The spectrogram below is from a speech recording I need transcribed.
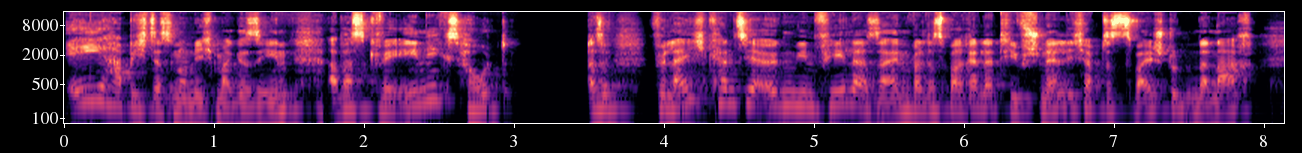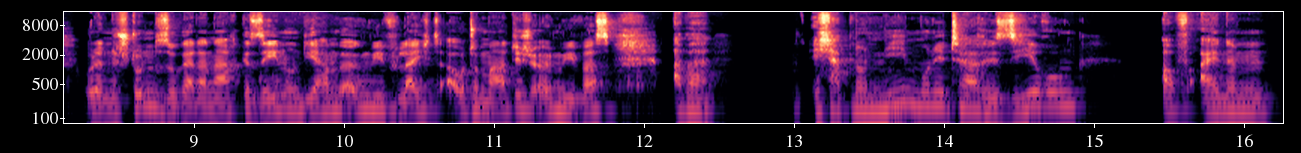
EA habe ich das noch nicht mal gesehen. Aber Square Enix haut. Also vielleicht kann es ja irgendwie ein Fehler sein, weil das war relativ schnell. Ich habe das zwei Stunden danach oder eine Stunde sogar danach gesehen und die haben irgendwie vielleicht automatisch irgendwie was. Aber ich habe noch nie Monetarisierung auf einem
